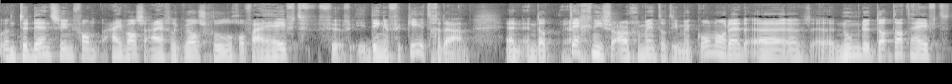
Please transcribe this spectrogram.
een tendens in van hij was eigenlijk wel schuldig of hij heeft dingen verkeerd gedaan. En, en dat technische argument dat hij McConnell uh, noemde, dat, dat heeft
